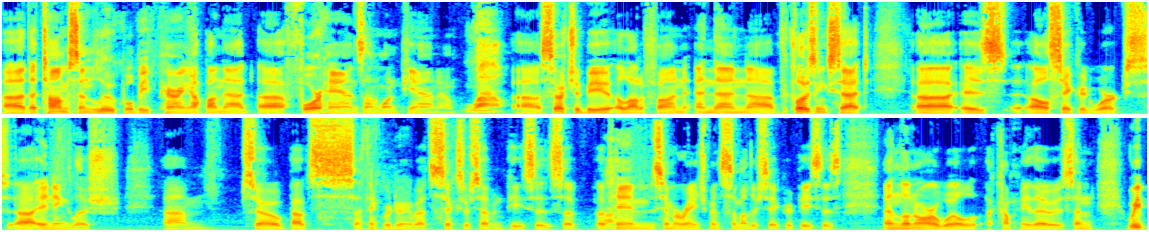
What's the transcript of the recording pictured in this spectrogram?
Uh, that Thomas and Luke will be pairing up on that, uh, four hands on one piano. Wow. Uh, so it should be a lot of fun. And then uh, the closing set uh, is all sacred works uh, in English. Um, so about I think we're doing about six or seven pieces of, of wow. hymns, hymn arrangements, some other sacred pieces, and Lenore will accompany those. And we,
